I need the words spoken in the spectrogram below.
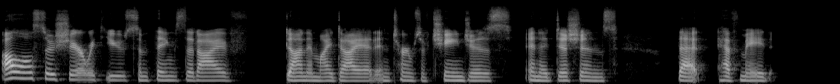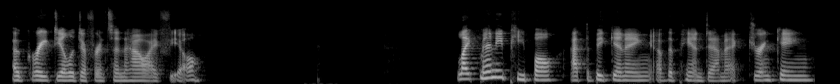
I'll also share with you some things that I've done in my diet in terms of changes and additions that have made a great deal of difference in how I feel. Like many people at the beginning of the pandemic, drinking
